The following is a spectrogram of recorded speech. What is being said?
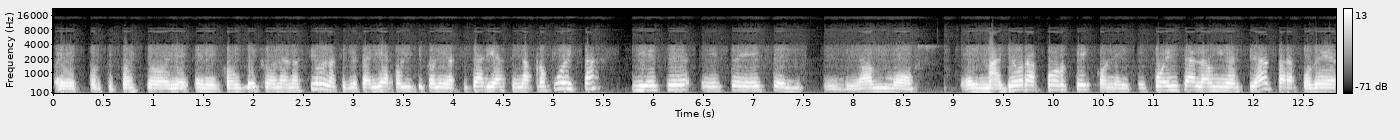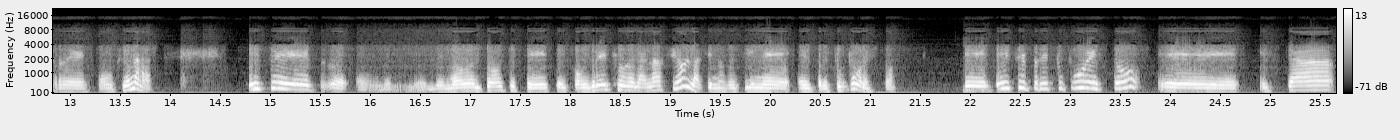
eh, por supuesto, en el, Congreso de la Nación, la Secretaría Política Universitaria hace una propuesta y ese, ese es el, digamos, el mayor aporte con el que cuenta la universidad para poder eh, funcionar. Ese, eh, de, modo entonces que es el Congreso de la Nación la que nos define el presupuesto. ese presupuesto está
